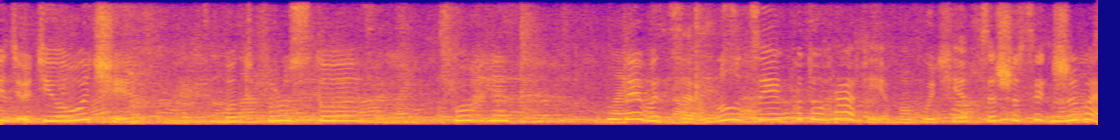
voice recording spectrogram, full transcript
навіть оті очі, от просто погляд дивиться. Ну це як фотографія, мабуть. Це щось як живе.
